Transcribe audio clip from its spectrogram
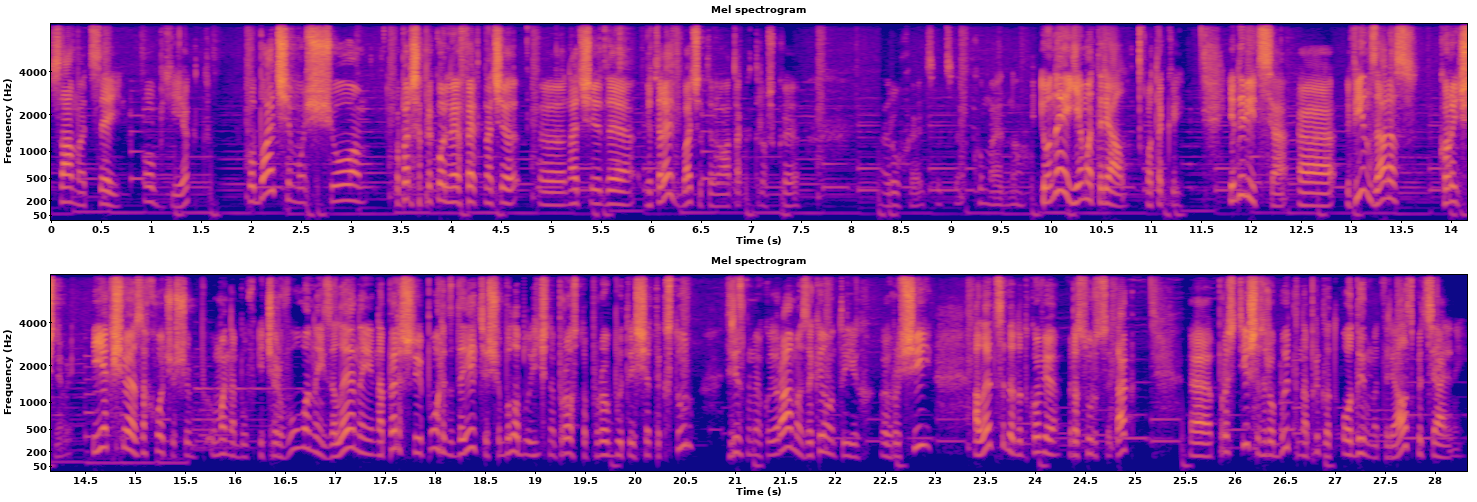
саме цей об'єкт, побачимо, що, по-перше, прикольний ефект, наче, е, наче йде вітерець, бачите, вона так трошки рухається, це кумедно. І у неї є матеріал, отакий. І дивіться, е, він зараз коричневий. І якщо я захочу, щоб у мене був і червоний, і зелений, на перший погляд здається, що було б логічно просто проробити ще текстур з різними кольорами, закинути їх в рушій, але це додаткові ресурси, так? Е, простіше зробити, наприклад, один матеріал спеціальний,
